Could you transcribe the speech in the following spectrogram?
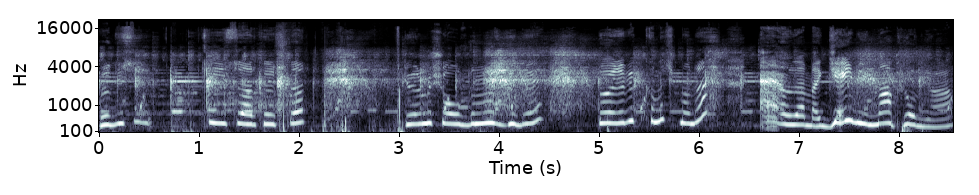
Bölgesi ise arkadaşlar görmüş olduğunuz gibi böyle bir kılıç modu. Eee ulan ben gaming ne yapıyorum ya?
